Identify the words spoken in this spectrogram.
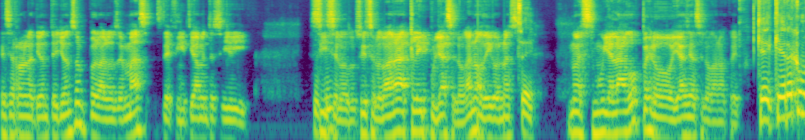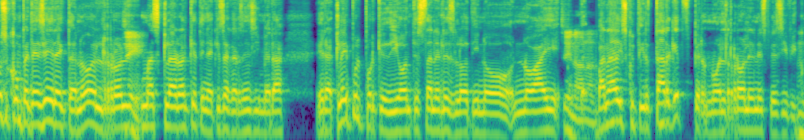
ese rol a Deontay Johnson, pero a los demás definitivamente sí, sí, se, los, sí se los van a. Claypool ya se lo ganó, digo, no es, no es muy halago, pero ya, ya se lo ganó a Claypool. Que, que, era como su competencia directa, ¿no? El rol más claro al que tenía que sacarse encima era, era Claypool, porque Dionte está en el slot y no, no hay. Van a discutir targets, pero no el rol en específico.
